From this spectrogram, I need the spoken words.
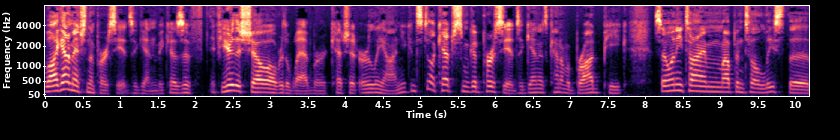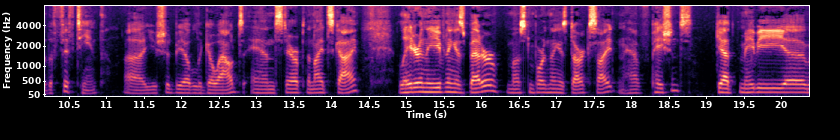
Well, I got to mention the Perseids again because if if you hear the show over the web or catch it early on, you can still catch some good Perseids. Again, it's kind of a broad peak, so anytime up until at least the the fifteenth. Uh, you should be able to go out and stare up the night sky. Later in the evening is better. Most important thing is dark sight and have patience get maybe uh,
